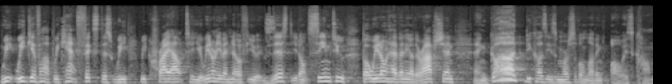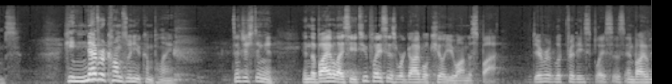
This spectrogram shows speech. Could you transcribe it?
We, we give up. We can't fix this. We, we cry out to you. We don't even know if you exist. You don't seem to, but we don't have any other option. And God, because He's merciful and loving, always comes. He never comes when you complain. It's interesting. In, in the Bible, I see two places where God will kill you on the spot. Do you ever look for these places in Bible?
